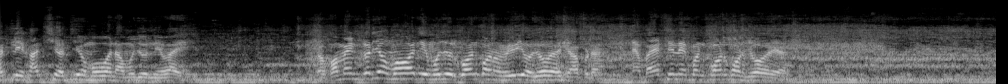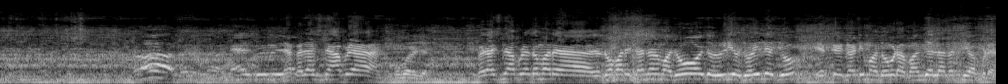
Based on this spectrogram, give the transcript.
એટલી ખાસિયત છે મોવાના મજૂરની ભાઈ તો કમેન્ટ કરજો મોવાથી મજૂર કોણ કોણ વીડિયો જોવે છે આપણે. ને બહારથી ને પણ કોણ કોણ જોવે છે. કદાચ ને આપણે ખબર છે કદાચ ને આપણે તમારે તમારી ચેનલમાં જોવો હોય તો વીડિયો જોઈ લેજો. એક ગાડીમાં દોવડા બાંધેલા નથી આપણે.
